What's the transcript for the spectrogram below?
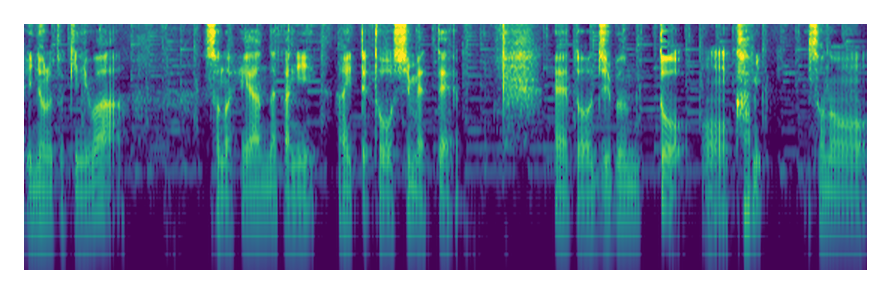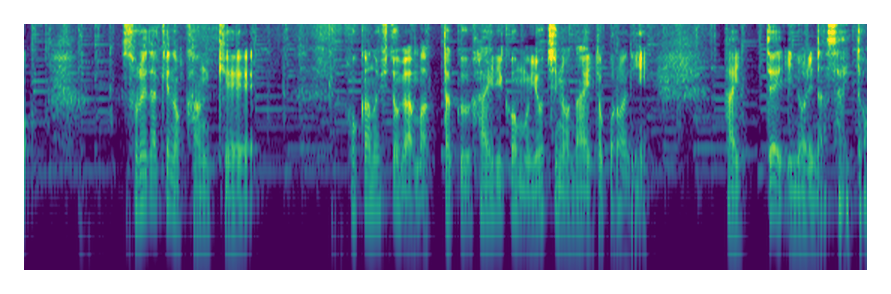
祈る時にはその部屋の中に入って戸を閉めて、えーと、自分と神そのそれだけの関係他の人が全く入り込む余地のないところに入って祈りなさいと。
